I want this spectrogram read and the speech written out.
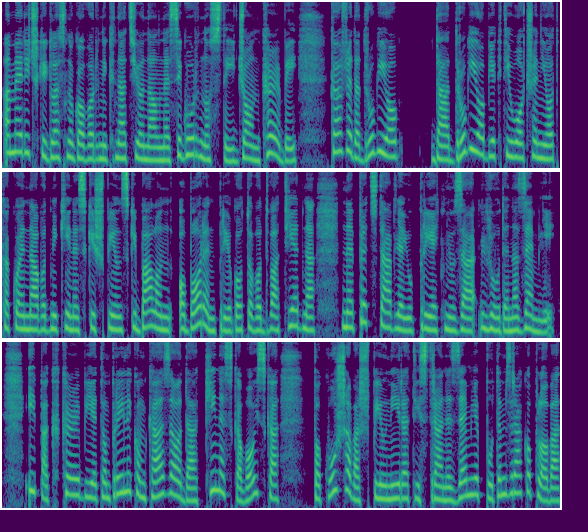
Američki glasnogovornik nacionalne sigurnosti John Kirby kaže da drugi da drugi objekti uočeni otkako je navodni kineski špijunski balon oboren prije gotovo dva tjedna ne predstavljaju prijetnju za ljude na zemlji. Ipak Kirby je tom prilikom kazao da kineska vojska pokušava špionirati strane zemlje putem zrakoplova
